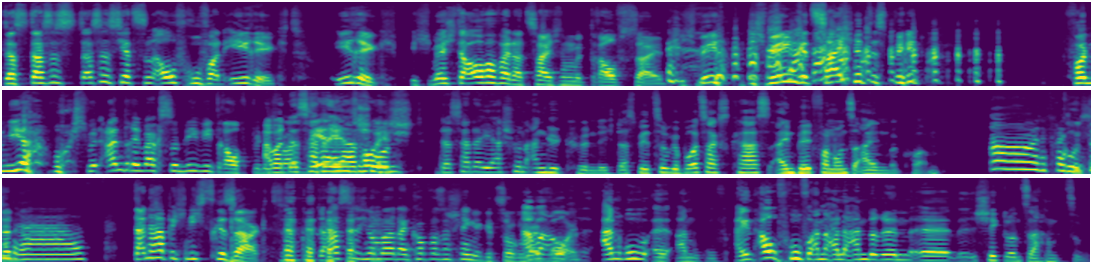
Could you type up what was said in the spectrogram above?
Das, das ist, das ist jetzt ein Aufruf an Erik. Erik, ich möchte auch auf einer Zeichnung mit drauf sein. Ich will, ich will ein gezeichnetes Bild von mir, wo ich mit André, Max und Vivi drauf bin. Aber das hat er ja schon, das hat er ja schon angekündigt, dass wir zum Geburtstagscast ein Bild von uns allen bekommen. Oh, da freue ich Gut, mich dann- drauf. Dann habe ich nichts gesagt. Gut, da hast du dich nochmal deinen Kopf aus der Schlinge gezogen, mein Aber auch Freund. Anruf, äh, Anruf, ein Aufruf an alle anderen, äh, schickt uns Sachen zu.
